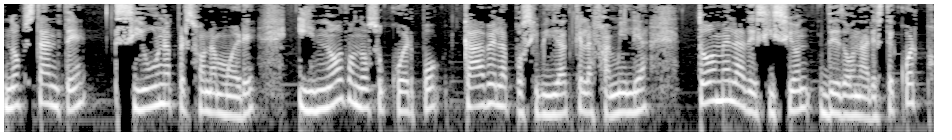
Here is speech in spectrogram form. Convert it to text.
No obstante, si una persona muere y no donó su cuerpo, cabe la posibilidad que la familia tome la decisión de donar este cuerpo.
